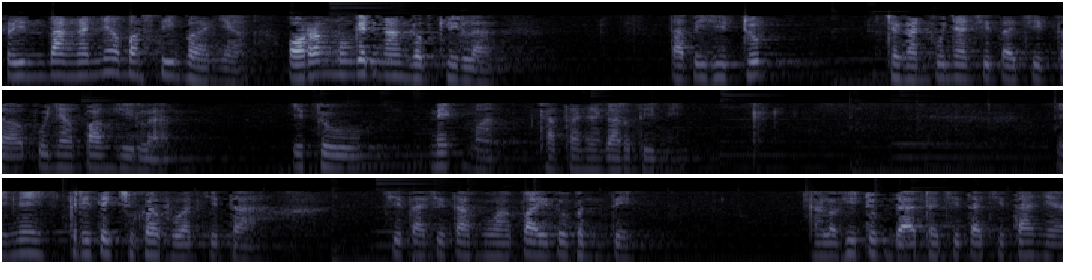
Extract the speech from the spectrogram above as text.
Rintangannya pasti banyak. Orang mungkin nganggap gila. Tapi hidup dengan punya cita-cita, punya panggilan. Itu nikmat, katanya Kartini. Ini kritik juga buat kita cita-citamu apa itu penting. Kalau hidup tidak ada cita-citanya,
